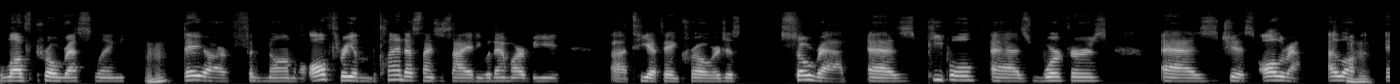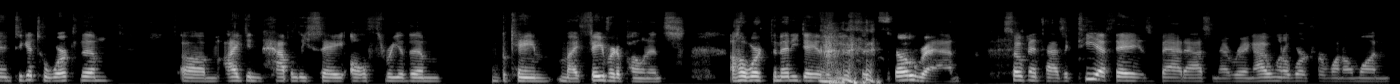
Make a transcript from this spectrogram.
Love Pro Wrestling. Mhm. They are phenomenal. All three of them, the Clandestine Society with MRB, uh, TFA, and Crow, are just so rad as people, as workers, as just all around. I love Mhm. it. And to get to work them, um, I can happily say all three of them became my favorite opponents. I'll work them any day of the week. It's so rad. so fantastic. TFA is badass in that ring. I want to work her one on one,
